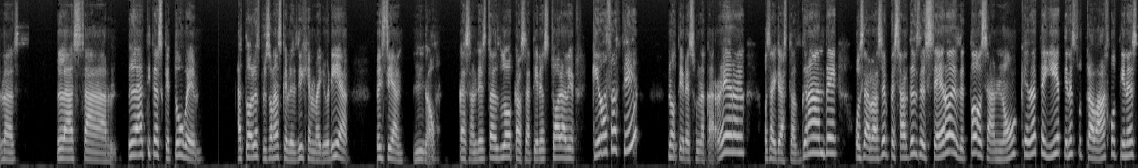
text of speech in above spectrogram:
las, las ah, pláticas que tuve a todas las personas que les dije, mayoría, decían, no, Casandra, estás loca, o sea, tienes toda la vida. ¿Qué vas a hacer? No tienes una carrera, o sea, ya estás grande, o sea, vas a empezar desde cero, desde todo, o sea, no, quédate allí, tienes tu trabajo, tienes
